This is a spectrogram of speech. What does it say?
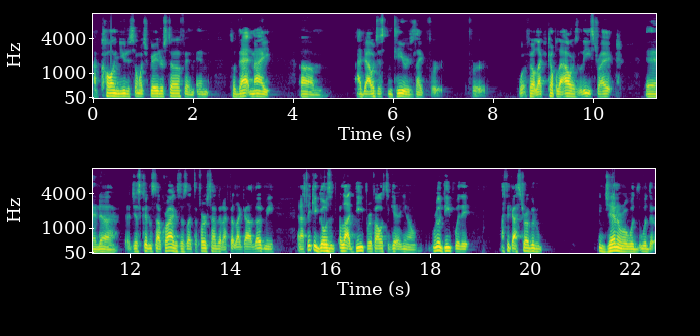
I'm calling you to so much greater stuff. And, and so that night, um, I, I was just in tears, like for, for what felt like a couple of hours at least. Right. And, uh, I just couldn't stop crying because it was like the first time that I felt like God loved me. And I think it goes a lot deeper. If I was to get, you know, real deep with it, I think I struggled in general with, with the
